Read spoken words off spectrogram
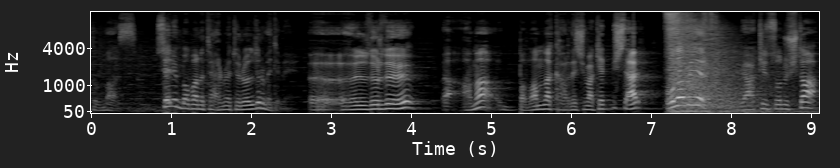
kılmaz. Senin babanı Terminator öldürmedi mi? Ö- öldürdü. Ama babamla kardeşim hak etmişler. Olabilir. Lakin sonuçta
